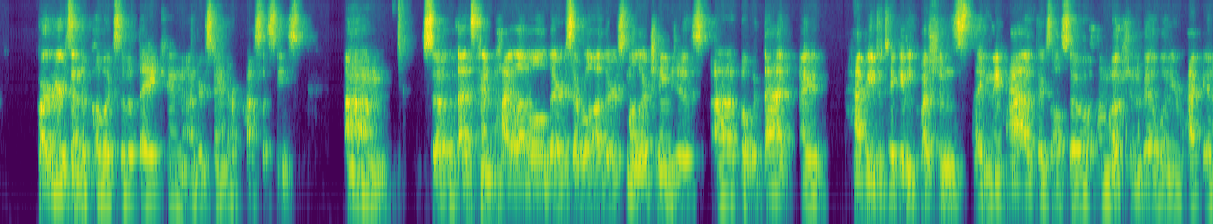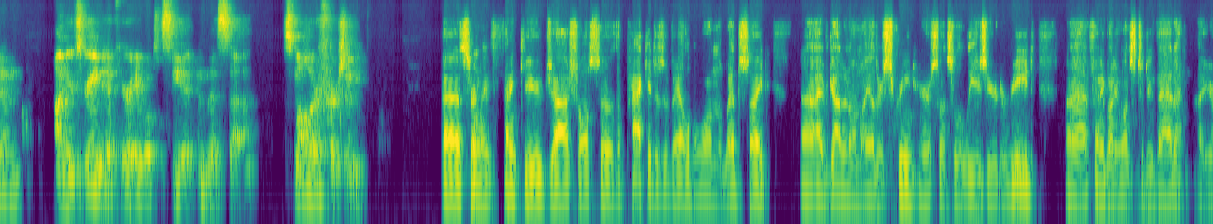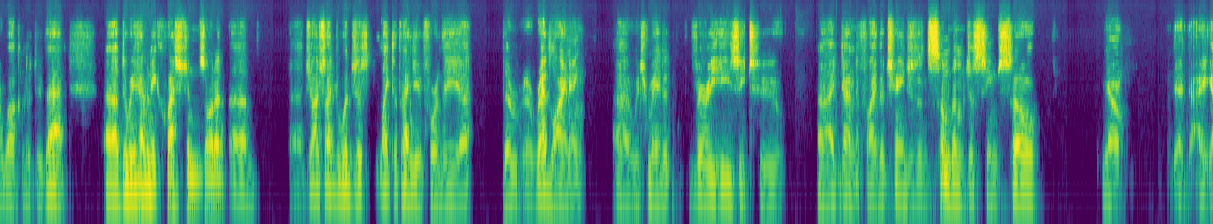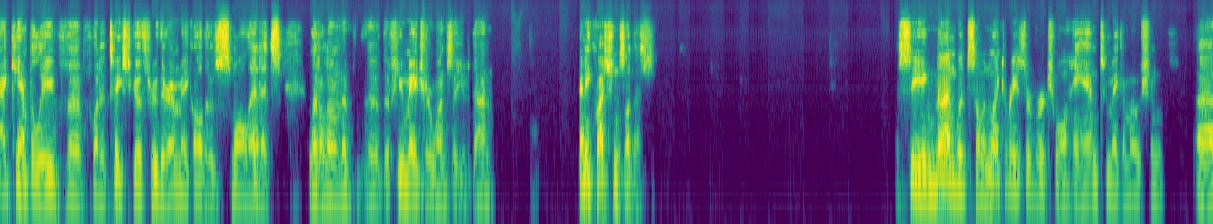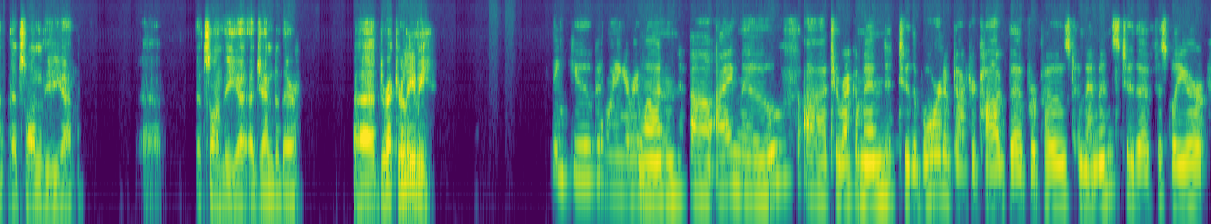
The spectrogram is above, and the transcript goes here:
partners and the public so that they can understand our processes. Um, so that's kind of high level. There are several other smaller changes, uh, but with that, I'm happy to take any questions that you may have. There's also a motion available in your packet and on your screen if you're able to see it in this uh, smaller version. Uh, Certainly, thank you, Josh. Also, the packet is available on the website. Uh, I've got it on my other screen here, so it's a little easier to read. Uh, If anybody wants to do that, uh, you're welcome to do that. Uh, Do we have any questions on it? Uh, Josh, I would just like to thank you for the, the redlining, which made it very easy to identify the changes, and some of them just seem so, you know, I, I can't believe uh, what it takes to go through there and make all those small edits, let alone the, the, the few major ones that you've done. Any questions on this? Seeing none, would someone like to raise their virtual hand to make a motion uh, that's on the uh, uh, that's on the uh, agenda there? Uh, Director Levy, Thank you. Good morning, everyone. Uh, I move uh, to recommend to the Board of DRCOG the proposed amendments to the fiscal year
